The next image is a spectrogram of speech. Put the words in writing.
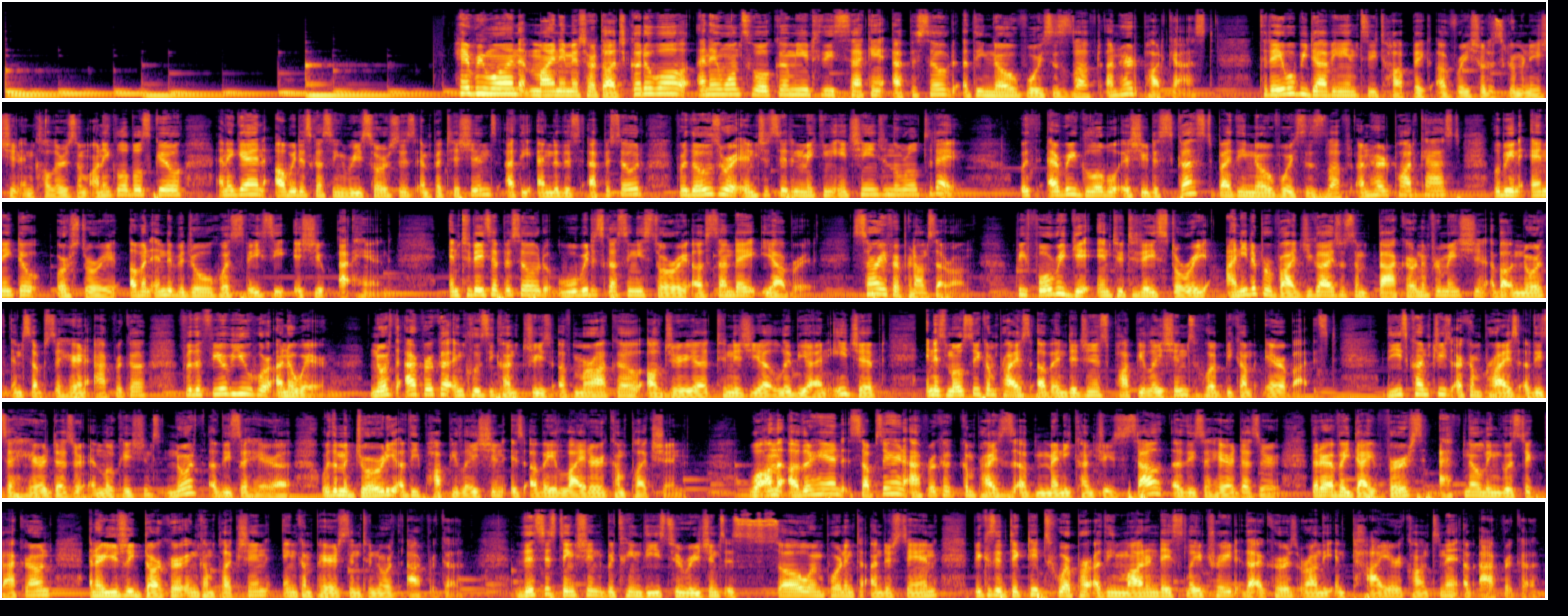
Hey everyone, my name is Hartaj Goodawal, and I want to welcome you to the second episode of the No Voices Left Unheard podcast. Today we'll be diving into the topic of racial discrimination and colorism on a global scale, and again, I'll be discussing resources and petitions at the end of this episode for those who are interested in making a change in the world today. With every global issue discussed by the No Voices Left Unheard podcast, there'll be an anecdote or story of an individual who has faced the issue at hand. In today's episode, we'll be discussing the story of Sunday Yabrit. Sorry if I pronounced that wrong. Before we get into today's story, I need to provide you guys with some background information about North and Sub Saharan Africa for the few of you who are unaware. North Africa includes the countries of Morocco, Algeria, Tunisia, Libya, and Egypt, and is mostly comprised of indigenous populations who have become Arabized. These countries are comprised of the Sahara Desert and locations north of the Sahara, where the majority of the population is of a lighter complexion. While on the other hand, sub Saharan Africa comprises of many countries south of the Sahara Desert that are of a diverse ethno linguistic background and are usually darker in complexion in comparison to North Africa. This distinction between these two regions is so important to understand because it dictates who are part of the modern day slave trade that occurs around the entire continent of Africa.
